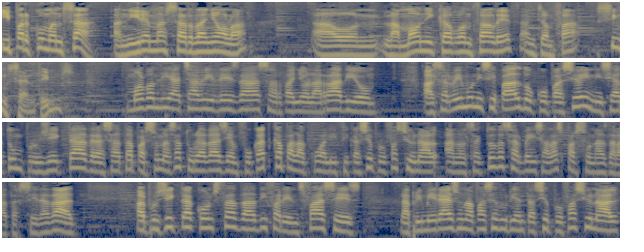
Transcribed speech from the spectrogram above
I per començar, anirem a Cerdanyola, on la Mònica González ens en fa 5 cèntims. Molt bon dia, Xavi, des de Cerdanyola Ràdio. El Servei Municipal d'Ocupació ha iniciat un projecte adreçat a persones aturades i enfocat cap a la qualificació professional en el sector de serveis a les persones de la tercera edat. El projecte consta de diferents fases. La primera és una fase d'orientació professional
